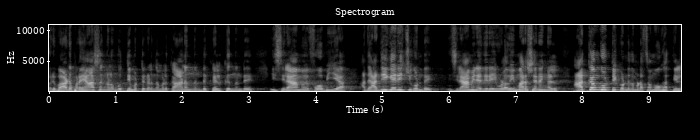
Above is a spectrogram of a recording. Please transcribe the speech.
ഒരുപാട് പ്രയാസങ്ങളും ബുദ്ധിമുട്ടുകളും നമ്മൾ കാണുന്നുണ്ട് കേൾക്കുന്നുണ്ട്. ഇസ്ലാമോഫോബിയ അത് അധികരിച്ചുകൊണ്ട് ഇസ്ലാമിനെതിരെയുള്ള വിമർശനങ്ങൾ ആക്കം കൂട്ടിക്കൊണ്ട് നമ്മുടെ സമൂഹത്തിൽ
